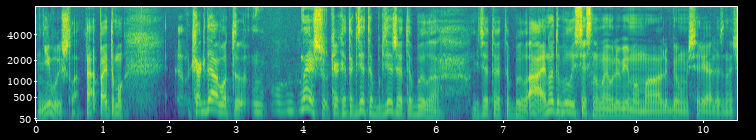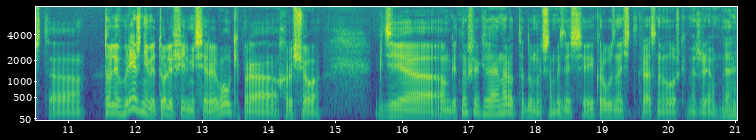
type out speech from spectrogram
не вышло. Да? Поэтому, э, когда вот, знаешь, как это где-то, где же это было? Где-то это было. А, ну это было, естественно, в моем любимом, любимом сериале, значит, то ли в Брежневе, то ли в фильме «Серые волки» про Хрущева где он говорит, ну что а народ-то думает, что мы здесь икру, значит, красными ложками жрем, да?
